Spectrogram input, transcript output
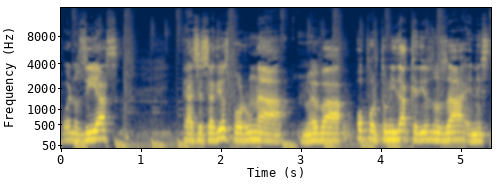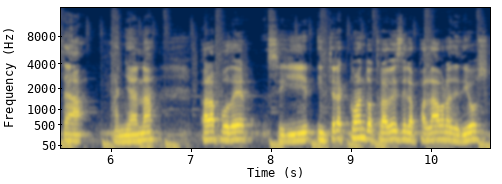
Buenos días. Gracias a Dios por una nueva oportunidad que Dios nos da en esta mañana para poder seguir interactuando a través de la palabra de Dios.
